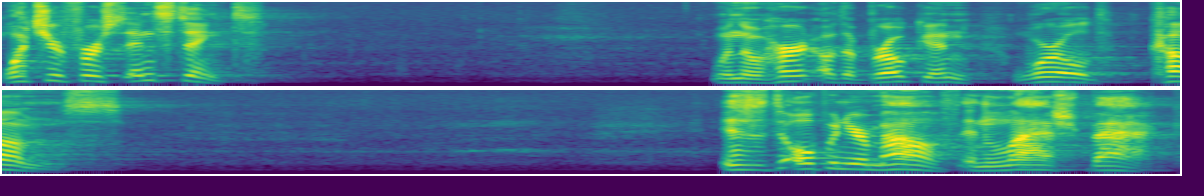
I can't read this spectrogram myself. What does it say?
What's your first instinct? When the hurt of the broken world comes, is it to open your mouth and lash back?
